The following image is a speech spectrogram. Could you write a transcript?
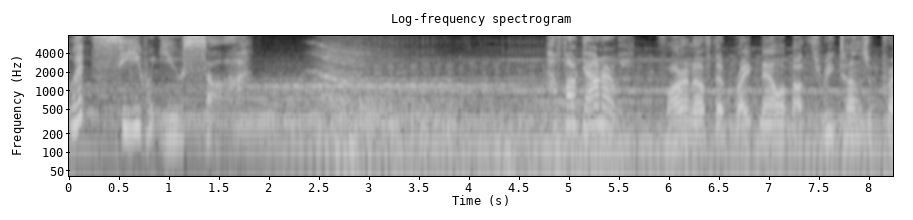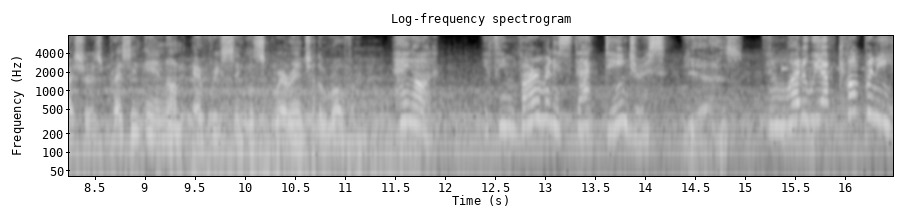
Let's see what you saw. How far down are we? Far enough that right now about three tons of pressure is pressing in on every single square inch of the rover. Hang on. If the environment is that dangerous, Yes. Then why do we have company?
